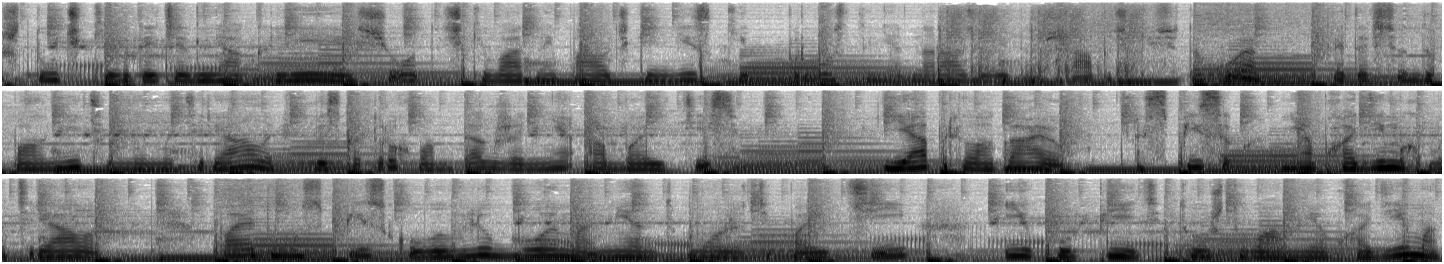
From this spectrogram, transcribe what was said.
штучки вот эти для клея, щеточки, ватные палочки, диски, просто не одноразовые там шапочки, все такое. Это все дополнительные материалы, без которых вам также не обойтись. Я прилагаю список необходимых материалов. По этому списку вы в любой момент можете пойти и купить то, что вам необходимо,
